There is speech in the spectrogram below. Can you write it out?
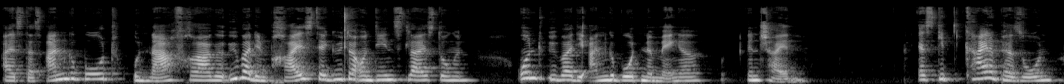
als dass Angebot und Nachfrage über den Preis der Güter und Dienstleistungen und über die angebotene Menge entscheiden. Es gibt keine Person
